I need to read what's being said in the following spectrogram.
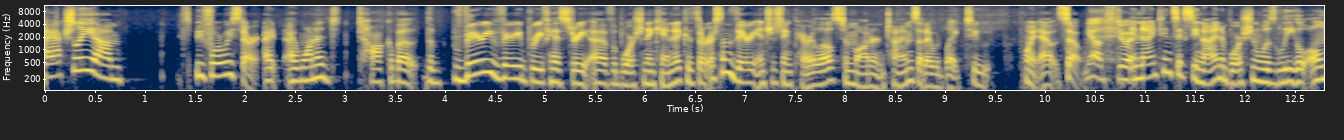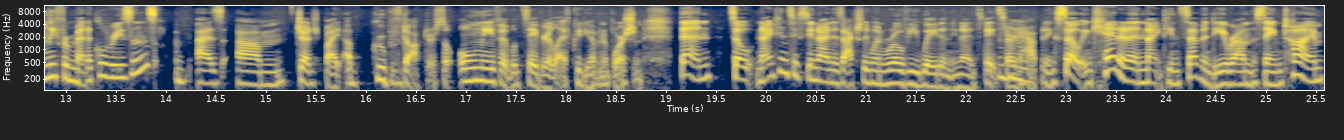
I actually um, before we start, I, I wanted to talk about the very very brief history of abortion in Canada because there are some very interesting parallels to modern times that I would like to point out. So Yeah, let's do it. In 1969, abortion was legal only for medical reasons, as um, judged by a group of doctors. So only if it would save your life could you have an abortion. Then, so 1969 is actually when Roe v. Wade in the United States started Mm-hmm. happening. So in Canada in 1970, around the same time,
